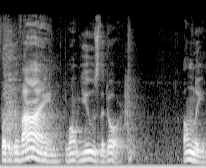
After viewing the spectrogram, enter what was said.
For the divine won't use the door, only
